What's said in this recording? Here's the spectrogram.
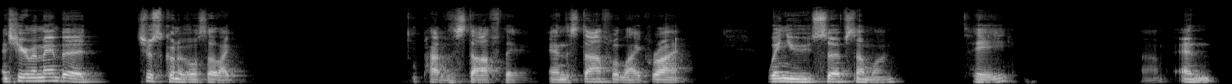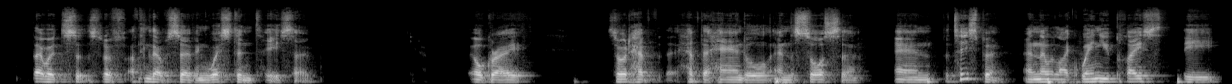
and she remembered she was kind of also like part of the staff there, and the staff were like, right, when you serve someone tea, um, and they were sort of, I think they were serving Western tea, so Earl Grey. So it'd have have the handle and the saucer and the teaspoon, and they were like, when you place the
